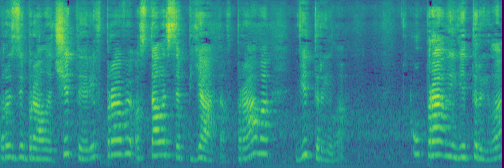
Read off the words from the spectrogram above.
розібрали 4 вправи, осталася п'ята вправа вітрила. У праві вітрила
